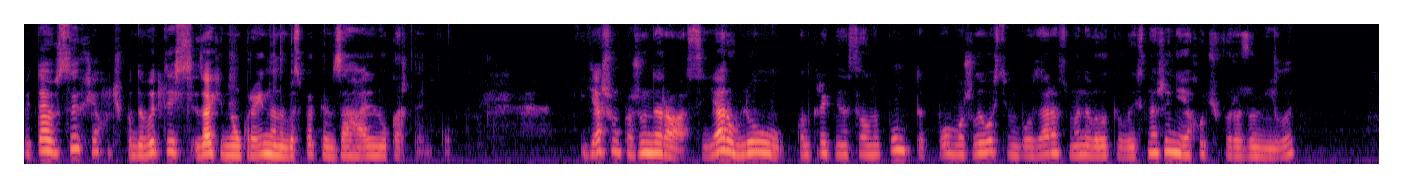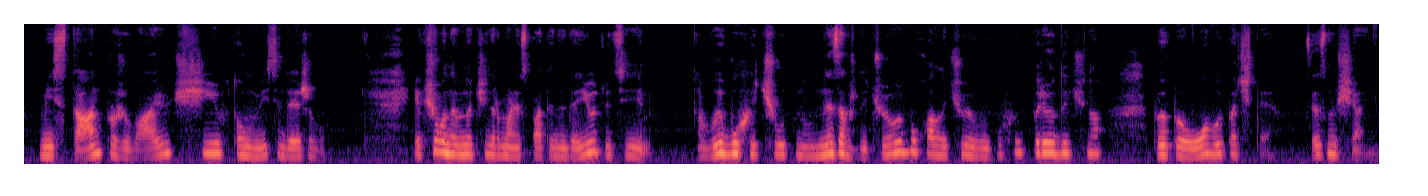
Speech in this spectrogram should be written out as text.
Вітаю всіх! Я хочу подивитись Західна Україна небезпеки в загальну картинку. Я ж вам кажу не раз. Я роблю конкретні населені пункти по можливостям, бо зараз в мене велике виснаження. Я хочу, ви розуміли мій стан, проживаючи в тому місці, де я живу. Якщо вони вночі нормально спати не дають, оці вибухи чутно, не завжди чую вибух, але чую вибухи періодично. ППО, вибачте, це знущання.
